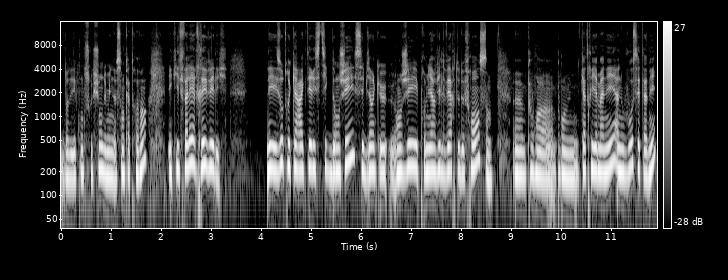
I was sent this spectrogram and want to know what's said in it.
dans des constructions de 1980 et qu'il fallait révéler. Les autres caractéristiques d'Angers, c'est bien que Angers est première ville verte de France euh, pour, euh, une quatrième année, à nouveau cette année.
